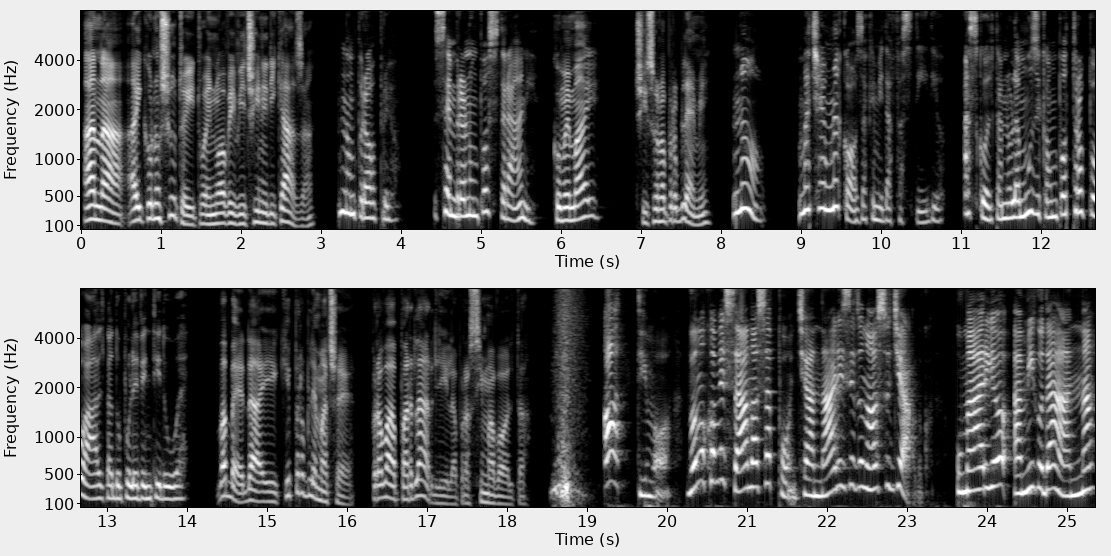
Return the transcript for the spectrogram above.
Anna, hai conosciuto i tuoi nuovi vicini di casa? Non proprio. Sembrano un po' strani. Come mai? Ci sono problemi? No, ma c'è una cosa che mi dà fastidio. Ascoltano la musica un po' troppo alta dopo le 22. Vabbè, dai, che problema c'è? Prova a parlargli la prossima volta. Ótimo! Vamos começar a nossa ponte, a análise do nosso diálogo. O Mario, amigo da Anna,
